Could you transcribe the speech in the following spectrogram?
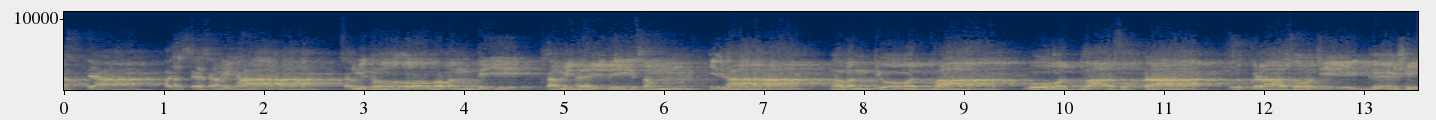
अस्य अस्य समिधाः समिधो भवन्ति समिध इति समिधाः भवन्त्योर्ध्वा ऊर्ध्वा शुक्रा शुक्रा शोचीग्नेषि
